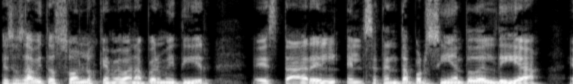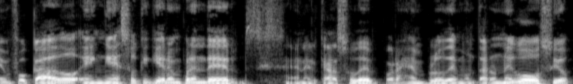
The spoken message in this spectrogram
Esos hábitos son los que me van a permitir estar el, el 70% del día enfocado en eso que quiero emprender, en el caso de, por ejemplo, de montar un negocio.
